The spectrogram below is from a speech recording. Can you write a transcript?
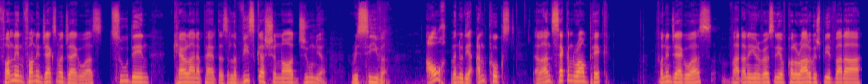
Von den, von den Jacksonville Jaguars zu den Carolina Panthers, LaVisca Chenard Jr., Receiver. Auch wenn du dir anguckst, er war ein Second-Round-Pick von den Jaguars, hat an der University of Colorado gespielt, war da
